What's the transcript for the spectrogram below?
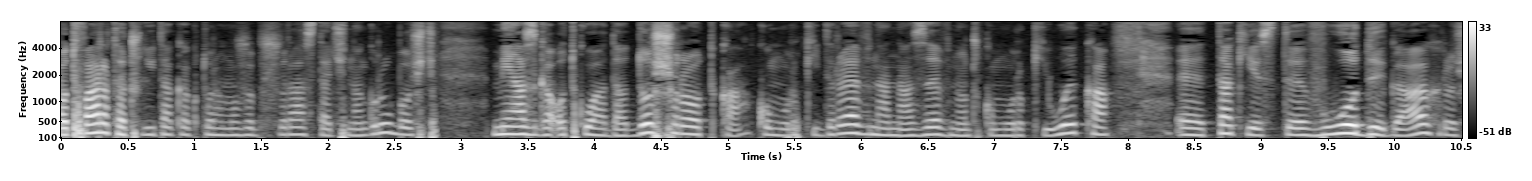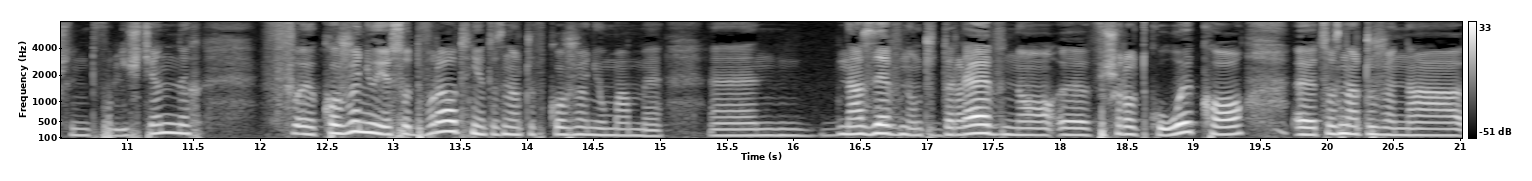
otwarta, czyli taka, która może przyrastać na grubość. Miazga odkłada do środka komórki drewna, na zewnątrz komórki łyka. E, tak jest w łodygach roślin dwuliściennych. W korzeniu jest odwrotnie, to znaczy w korzeniu mamy e, na zewnątrz drewno, e, w środku łyko, co znaczy, że na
